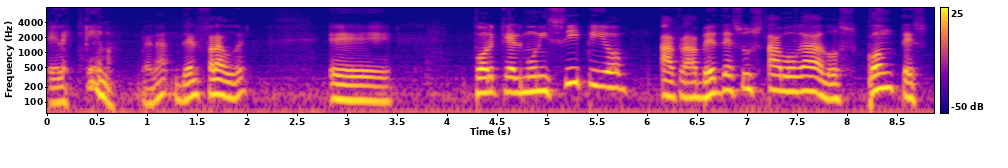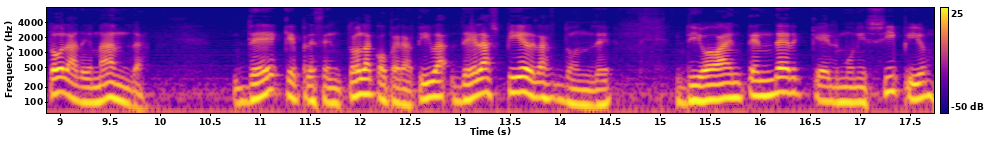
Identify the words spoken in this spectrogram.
el esquema ¿verdad? del fraude, eh, porque el municipio a través de sus abogados contestó la demanda de que presentó la cooperativa de las piedras donde dio a entender que el municipio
